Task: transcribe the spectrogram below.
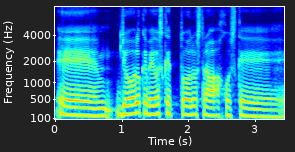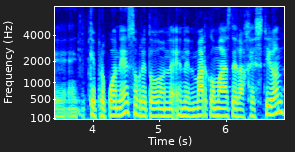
Eh, yo lo que veo es que todos los trabajos que, que propones, sobre todo en, en el marco más de la gestión,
